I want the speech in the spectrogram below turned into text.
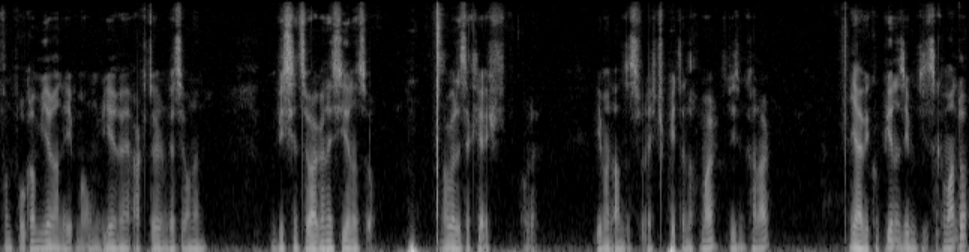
von Programmierern eben, um ihre aktuellen Versionen ein bisschen zu organisieren und so. Aber das erkläre ich oder jemand anders vielleicht später nochmal auf diesem Kanal. Ja, wir kopieren uns eben dieses Kommando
